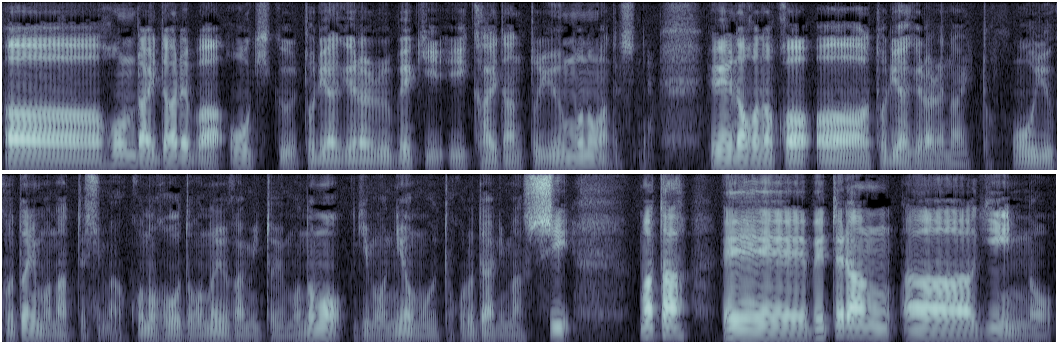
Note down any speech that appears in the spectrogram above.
本来であれば大きく取り上げられるべき会談というものがですね、えー、なかなかあ取り上げられないと。いうことにもなってしまう。この報道の歪みというものも疑問に思うところでありますしまた、えー、ベテランあ議員の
